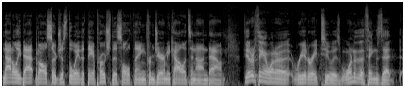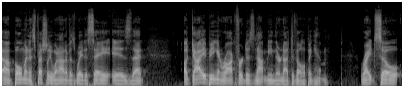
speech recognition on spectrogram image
not only that, but also just the way that they approach this whole thing from Jeremy Colliton on down. The other thing I want to reiterate too is one of the things that uh, Bowman especially went out of his way to say is that a guy being in Rockford does not mean they're not developing him, right? So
